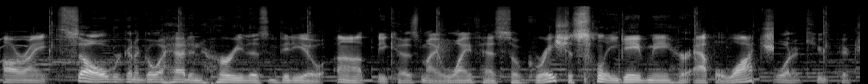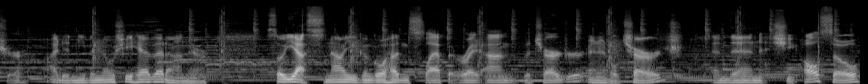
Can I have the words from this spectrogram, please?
All right, so we're gonna go ahead and hurry this video up because my wife has so graciously gave me her Apple Watch. What a cute picture. I didn't even know she had that on there. So yes, now you can go ahead and slap it right on the charger and it'll charge. And then she also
